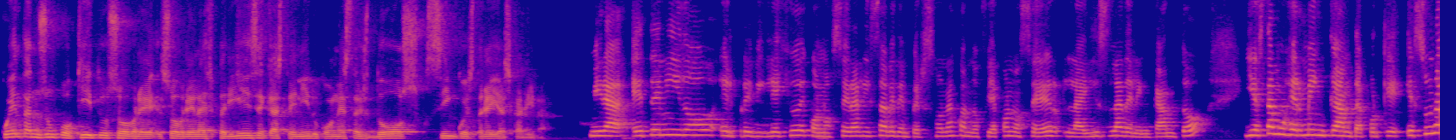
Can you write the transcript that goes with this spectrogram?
Cuéntanos un poquito sobre, sobre la experiencia que has tenido con estas dos cinco estrellas, Karina. Mira, he tenido el privilegio de conocer a Elizabeth en persona cuando fui a conocer la Isla del Encanto. Y esta mujer me encanta porque es una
